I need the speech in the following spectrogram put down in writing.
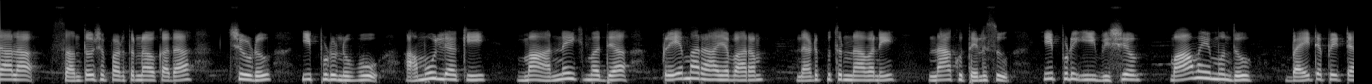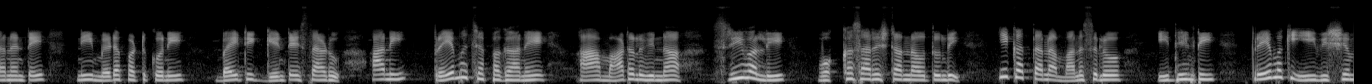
చాలా సంతోషపడుతున్నావు కదా. చూడు ఇప్పుడు నువ్వు అమూల్యకి మా అన్నయ్యకి మధ్య ప్రేమ రాయబారం నడుపుతున్నావని నాకు తెలుసు. ఇప్పుడు ఈ విషయం మామయ్య ముందు బయట పెట్టానంటే నీ మెడ పట్టుకొని బయటికి గెంటేస్తాడు అని ప్రేమ చెప్పగానే ఆ మాటలు విన్న శ్రీవల్లి ఒక్కసారి స్టన్ అవుతుంది. ఇక తన మనసులో ఇదేంటి? ప్రేమకి ఈ విషయం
